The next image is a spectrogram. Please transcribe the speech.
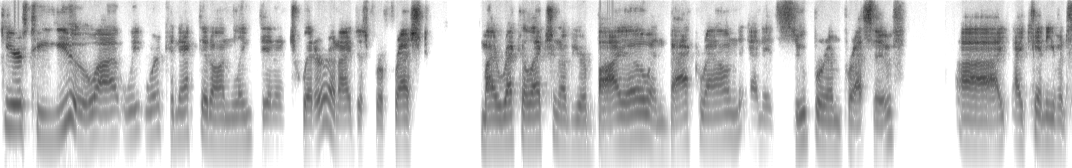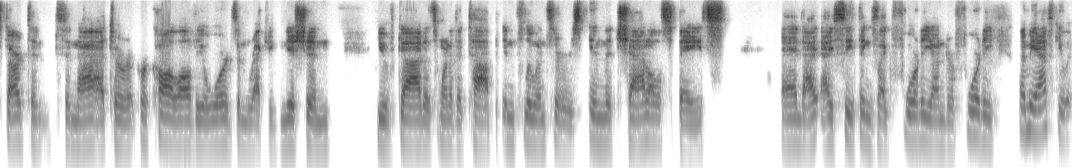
gears to you. Uh, we, we're connected on LinkedIn and Twitter, and I just refreshed my recollection of your bio and background, and it's super impressive. Uh, I, I, can't even start to to not to recall all the awards and recognition you've got as one of the top influencers in the channel space. And I, I, see things like 40 under 40. Let me ask you,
